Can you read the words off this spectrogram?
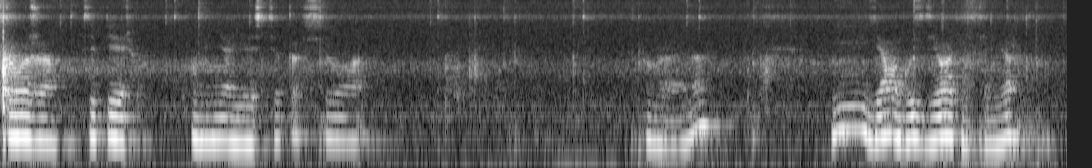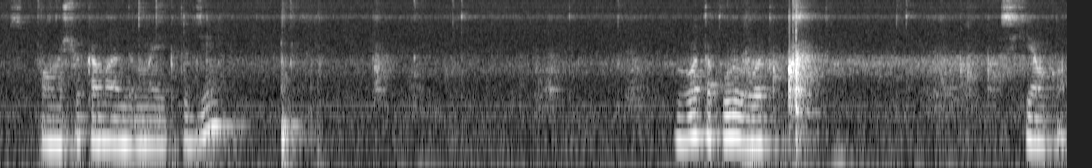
Тоже теперь у меня есть это все правильно. И я могу сделать, например, с помощью команды make2d вот такую вот схемку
